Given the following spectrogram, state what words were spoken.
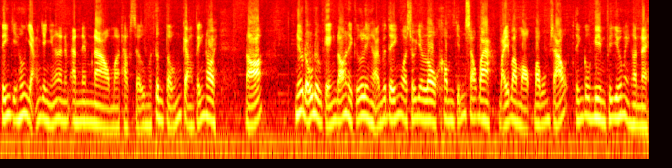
tiến chỉ hướng dẫn cho những anh em anh em nào mà thật sự mà tin tưởng cần tiến thôi. Đó nếu đủ điều kiện đó thì cứ liên hệ với tiến qua số zalo 0963 731 346 tiến có ghim phía dưới màn hình này.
